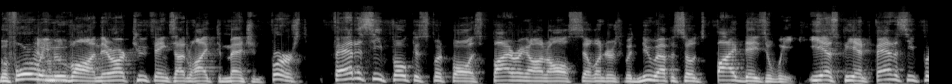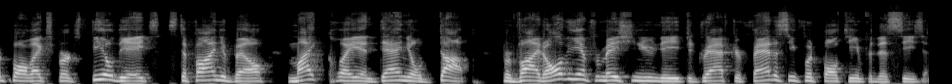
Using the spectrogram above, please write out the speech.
Before we move on, there are two things I'd like to mention. First, Fantasy Focus Football is firing on all cylinders with new episodes five days a week. ESPN fantasy football experts Field Yates, Stefania Bell, Mike Clay, and Daniel Dopp provide all the information you need to draft your fantasy football team for this season.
